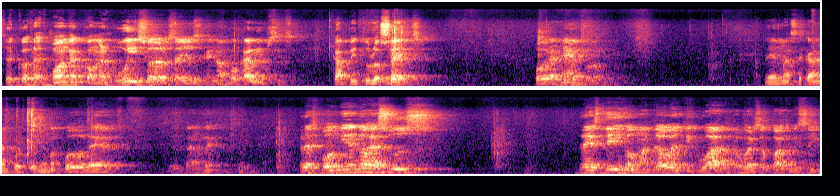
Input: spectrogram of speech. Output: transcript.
se corresponde con el juicio de los sellos en Apocalipsis, capítulo 6. Por ejemplo, déjenme acercarme porque yo no puedo leer. Respondiendo Jesús, les dijo, Mateo 24, versos 4 y 5,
